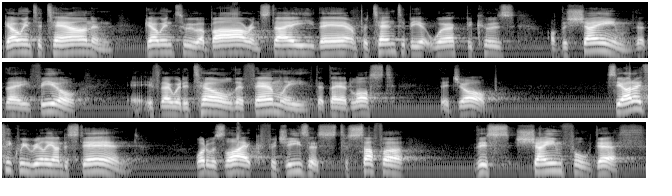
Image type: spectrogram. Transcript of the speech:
go into town and go into a bar and stay there and pretend to be at work because of the shame that they feel if they were to tell their family that they had lost their job. See, I don't think we really understand what it was like for Jesus to suffer this shameful death.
